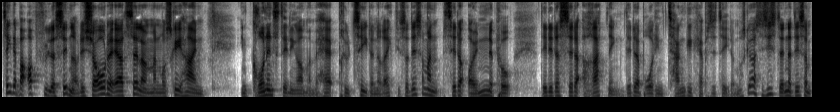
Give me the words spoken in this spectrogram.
Ting, der bare opfylder sindet, og det sjove det er, at selvom man måske har en, en grundindstilling om, at man vil have prioriteterne rigtigt, så det, som man sætter øjnene på, det er det, der sætter retning, det der bruger din tankekapacitet, og måske også i sidste ende er det, som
